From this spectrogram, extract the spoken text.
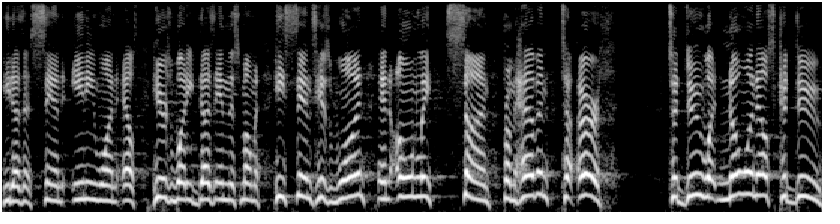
He doesn't send anyone else. Here's what he does in this moment He sends his one and only Son from heaven to earth to do what no one else could do,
